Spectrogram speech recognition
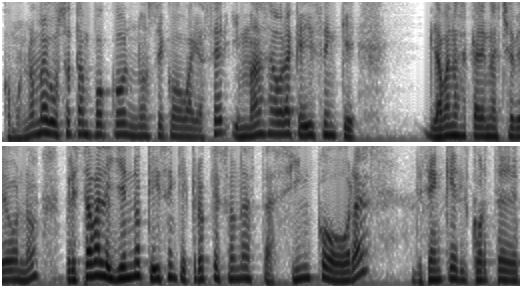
como no me gustó tampoco, no sé cómo vaya a ser. Y más ahora que dicen que la van a sacar en HBO, ¿no? Pero estaba leyendo que dicen que creo que son hasta cinco horas. Decían que el corte de,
